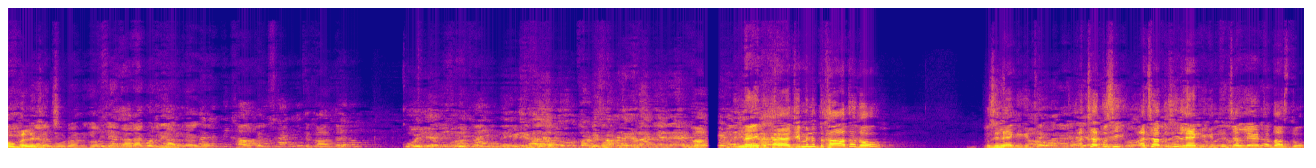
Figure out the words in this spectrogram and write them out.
ਪਹਿਲੇ ਫੋਟੋਆਂ ਵੀ ਖਿੱਚ ਲਈਆਂ ਸਾਰਾ ਕੁਝ ਕਰ ਲਿਆ ਸਰ ਆਓ ਚਲੀਏ। ਕੋਈ ਨਹੀਂ ਦਿਖਾਇਆ ਤੋ ਤੁਹਾਡੇ ਸਾਹਮਣੇ ਖੜਾ ਕਹਿ ਰਿਹਾ advocate ਨਹੀਂ ਦਿਖਾਇਆ ਜੀ ਮੈਨੂੰ ਦਿਖਾ ਤਾਂ ਦਿਓ ਤੁਸੀਂ ਲੈ ਕੇ ਕਿੱਥੇ ਅੱਛਾ ਤੁਸੀਂ ਅੱਛਾ ਤੁਸੀਂ ਲੈ ਕੇ ਕਿੱਥੇ ਚੱਲੇ ਹੋ ਤਾਂ ਦੱਸ ਦਿਓ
